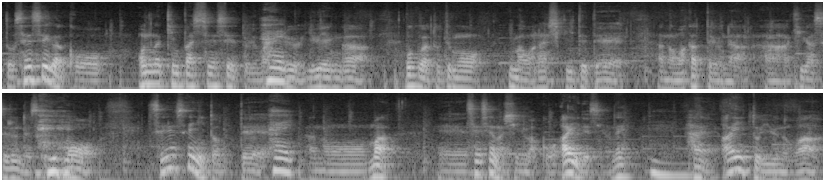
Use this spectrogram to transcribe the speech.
ー、と先生がこう女金八先生と呼ばれるゆえんが、僕はとても今お話聞いててあの分かったようなあ気がするんですけども 先生にとって、はい、あのまあ、えー先生のシーンはこう愛ですよね、うん。はい、愛というのは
